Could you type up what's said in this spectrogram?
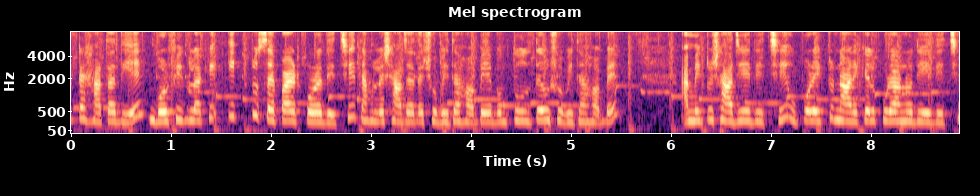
একটা হাতা দিয়ে বরফিগুলোকে একটু সেপারেট করে দিচ্ছি, তাহলে সাজাতে সুবিধা হবে এবং তুলতেও সুবিধা হবে। আমি একটু সাজিয়ে দিচ্ছি, উপরে একটু নারকেল কুড়ানো দিয়ে দিচ্ছি।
